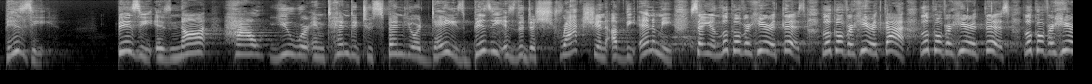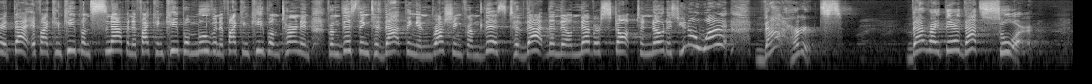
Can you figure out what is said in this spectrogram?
Busy. Busy is not how you were intended to spend your days. Busy is the distraction of the enemy saying, Look over here at this, look over here at that, look over here at this, look over here at that. If I can keep them snapping, if I can keep them moving, if I can keep them turning from this thing to that thing and rushing from this to that, then they'll never stop to notice. You know what? That hurts. That right there, that's sore.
